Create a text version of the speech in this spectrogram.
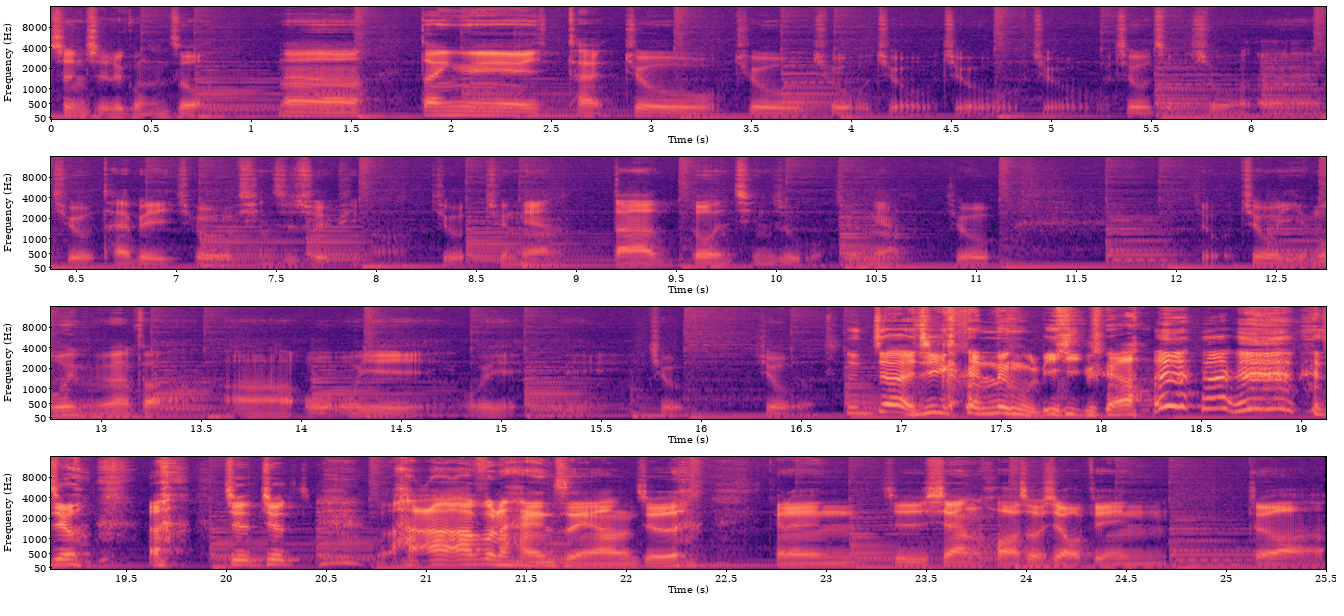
正职的工作，那但因为台就就就就就就就怎么说？呃，就台北就薪资水平嘛，就就那样，大家都很清楚，就那样，就就就也我也没办法啊，我我也我也我也就就人家已经很努力了，就啊就就啊啊不能还能怎样？就是可能就是像华硕小编对吧？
